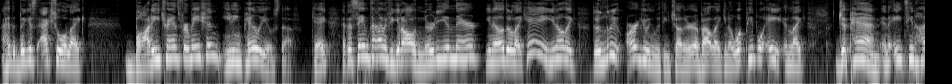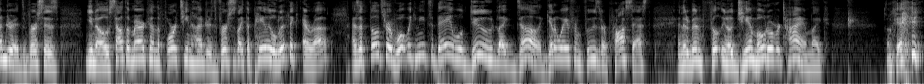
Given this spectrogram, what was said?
I had the biggest actual like body transformation eating paleo stuff. Okay. At the same time, if you get all nerdy in there, you know, they're like, hey, you know, like they're literally arguing with each other about like, you know, what people ate in like Japan in the 1800s versus, you know, South America in the 1400s versus like the Paleolithic era as a filter of what we can eat today. Well, dude, like, duh, like, get away from foods that are processed and that have been, you know, GMO'd over time. Like, okay,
